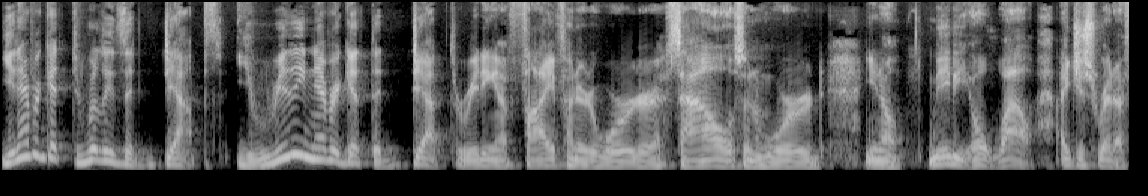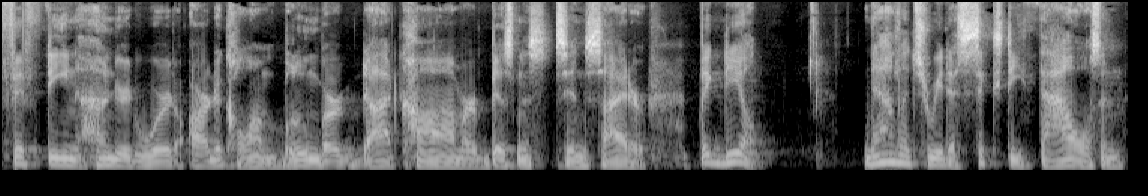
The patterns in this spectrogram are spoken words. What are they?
You never get really the depth. You really never get the depth reading a 500 word or a thousand word, you know, maybe, oh, wow, I just read a 1500 word article on Bloomberg.com or Business Insider. Big deal. Now let's read a 60,000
